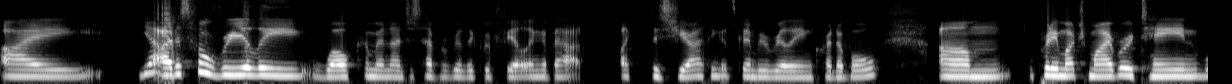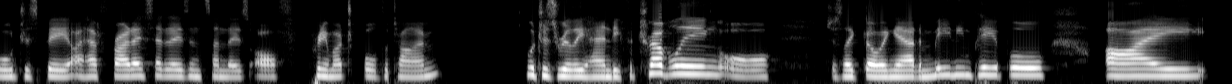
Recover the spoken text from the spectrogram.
I yeah, I just feel really welcome, and I just have a really good feeling about like this year. I think it's going to be really incredible. Um, pretty much my routine will just be I have Friday, Saturdays, and Sundays off pretty much all the time, which is really handy for traveling or just like going out and meeting people. I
